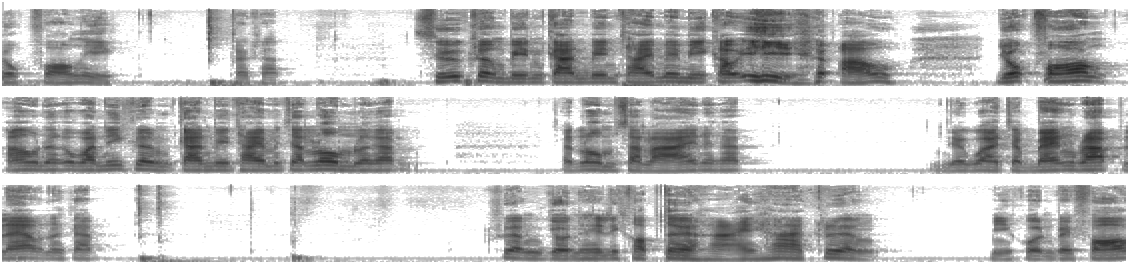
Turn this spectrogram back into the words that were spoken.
ยกฟ้องอีกนะครับ ซื้อเครื่องบินการบินไทยไม่มีเก้าอี้ เอายกฟ้อง เอานะครับวันนี้เครื่องการบินไทยมันจะล่มแล้วครับ จะล่มสลายนะครับเรียกว่าจะแบงค์รับแล้วนะครับ เครื่องยนต์เฮลิคอปเตอร์หาย 5 เครื่อง มีคนไปฟ้อง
